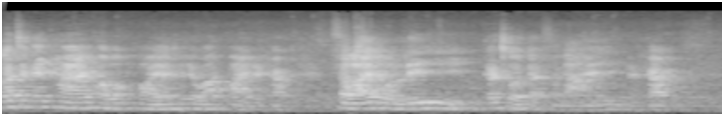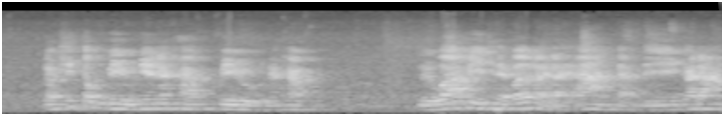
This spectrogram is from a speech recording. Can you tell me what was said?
ก็จะคล้ายๆ powerpoint ที่จะว่าไปนะครับสไลด์ only ก็โชว์แต่สไลด์นะครับ เราคลิกตรงวิวเนี่ยนะครับวิวนะครับ หรือว่ามีเทเบิลหลายๆอันแบบนี้ก็ได้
